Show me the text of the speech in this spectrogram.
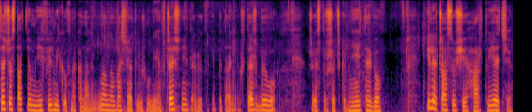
Coś ostatnio mniej filmików na kanale. No, no właśnie o tym już mówiłem wcześniej, także takie pytanie już też było, że jest troszeczkę mniej tego. Ile czasu się hartujecie?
